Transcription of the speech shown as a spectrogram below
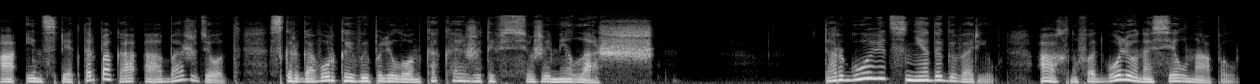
А инспектор пока обождет». Скороговоркой выпалил он. «Какая же ты все же милаш!» Торговец не договорил. Ахнув от боли, он осел на пол.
